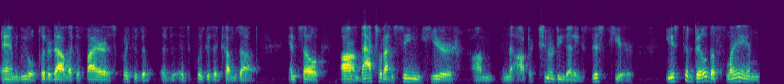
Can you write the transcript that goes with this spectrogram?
and we will put it out like a fire as quick as it as, as quick as it comes up. And so um, that's what I'm seeing here um, in the opportunity that exists here is to build a flame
